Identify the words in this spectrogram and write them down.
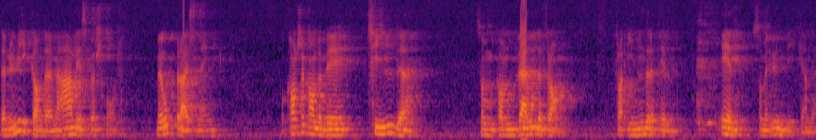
den unnvikende med ærlige spørsmål, med oppreisning. Og kanskje kan det bli kilder som kan velle fram fra indre til en som er unnvikende.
